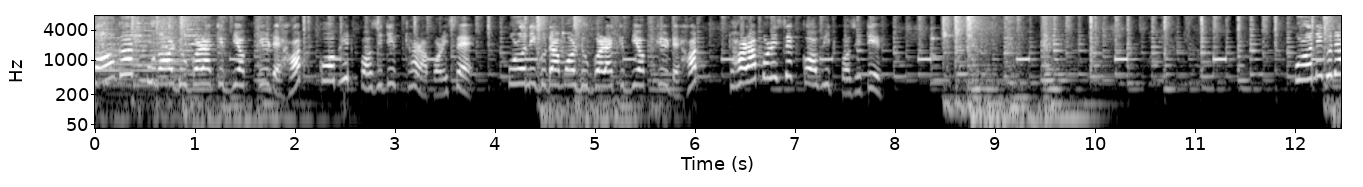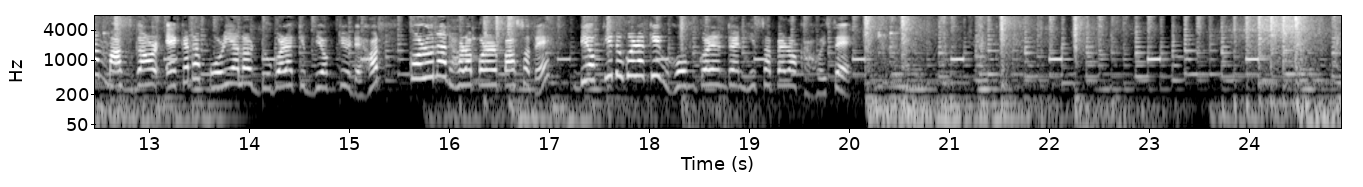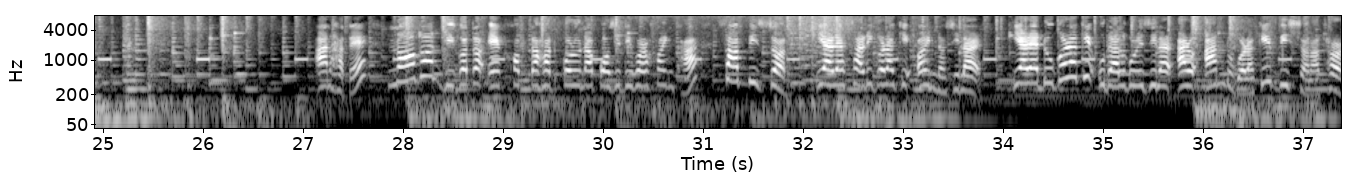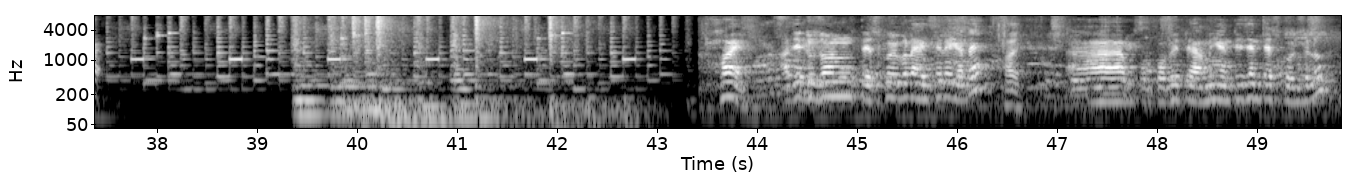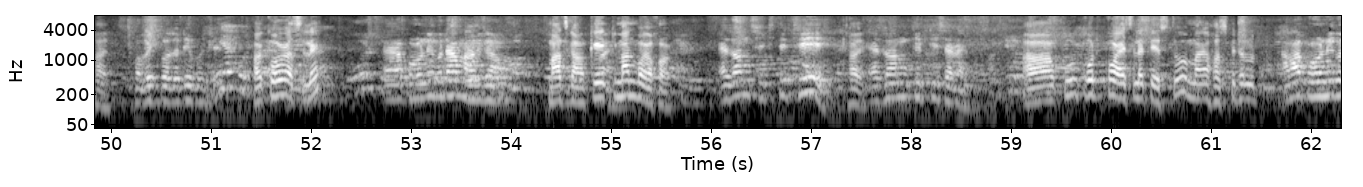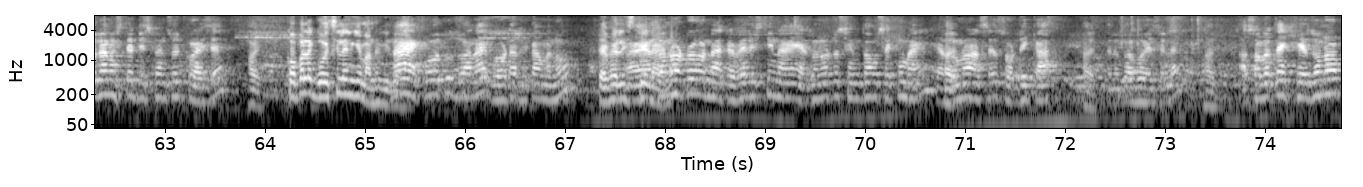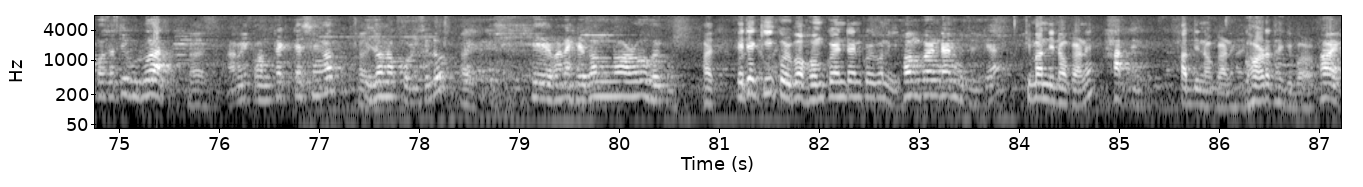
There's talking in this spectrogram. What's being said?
নগাঁৱত পুনৰ দুগৰাকী ব্যক্তিৰ দেহত কভিড পজিটিভ ধৰা পৰিছে। পুৰণি গুদামৰ দুগৰাকী ব্যক্তিৰ দেহত ধৰা পৰিছে কভিড পজিটিভ। পুৰণি গুদাম মাজগাঁৱৰ একেটা পৰিয়ালৰ দুগৰাকী ব্যক্তিৰ দেহত কৰোণা ধৰা পৰাৰ পাছতে ব্যক্তি দুগৰাকীক হোম কোৱাৰেণ্টাইন হিচাপে ৰখা হৈছে। আনহাতে নগাঁৱত বিগত এক সপ্তাহত কৰোণা পজিটিভৰ সংখ্যা ছাব্বিছ জন। ইয়াৰে চাৰিগৰাকী অন্য জিলাৰ। ইয়াৰে দুগৰাকী ওদালগুৰি জিলাৰ আৰু আন দুগৰাকী বিশ্বনাথৰ। হয় আজি দুজন টেষ্ট কৰিবলৈ আহিছিলে ইয়াতে। হয়। ক'ভিড আমি এণ্টিজেন টেষ্ট কৰিছিলোঁ। হয়। ক'ভিড পজিটিভ হৈছে। হয় ক'ৰ আছিলে? আহ, পুৰণিগুদা মাজগাঁও। মাজগাঁও। কি কিমান বয়সৰ? এজন ছিক্সটি থ্ৰী। এজন ফিফটি ছেভেন ক'ত কৰাইছিলে টেষ্টটো মানে হস্পিটেলত আমাৰ পুৰণিগুদাম ষ্টেট ডিছপেঞ্চাৰীত কৰাইছে। হয়। ক'ৰবালৈ গৈছিলে নেকি মানুহকেইজন? নাই ক'তো যোৱা নাই ঘৰতে থকা মানুহ। নাই ন? এজনৰতো নাই ট্ৰেভেল হিষ্ট্ৰী নাই। এজনৰতো চিমটমছ একো নাই। এজনৰ আছে চৰ্দি কাহ। তেনেকুৱা হৈ আছিলে। আচলতে সেইজনৰ পজিটিভ ওলোৱাত আমি কণ্টেক্ট টেষ্টিঙত। ইজনক কৰিছিলোঁ। সেই মানে সেইজনৰো হৈ গ'ল। হয়। এতিয়া কি কৰিব? হোম কোৱাৰেণ্টাইন কৰিব নেকি? হোম কোৱাৰেণ্টাইন হৈছে এতিয়া। কিমান দিনৰ কাৰণে? সাত দিন। সাত দিনৰ কাৰণে ঘৰতে থাকিব আৰু। হয়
